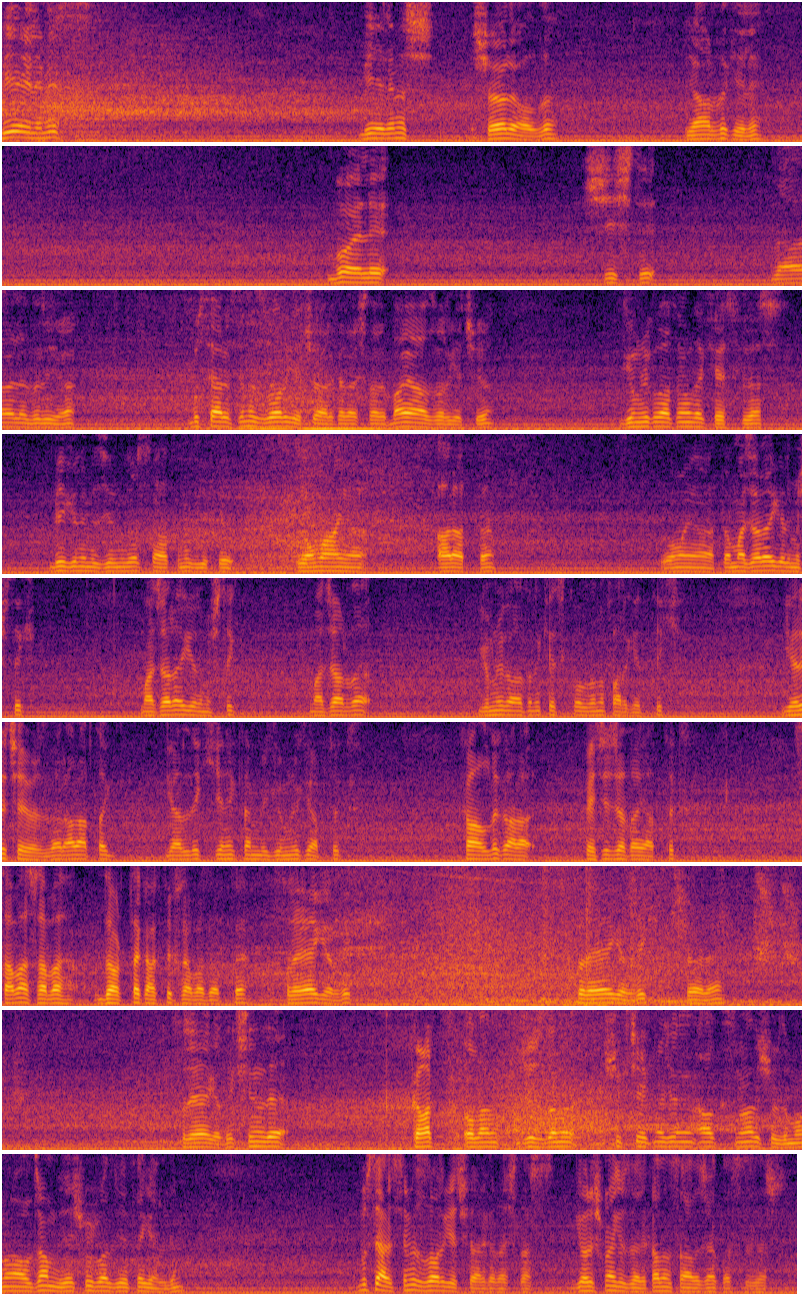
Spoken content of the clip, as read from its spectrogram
bir elimiz bir elimiz şöyle oldu. Yardık eli. Bu eli şişti. Daha öyle duruyor. Bu servisimiz zor geçiyor arkadaşlar. Bayağı zor geçiyor. Gümrük vatanı da kestiler. Bir günümüz 24 saatimiz gitti. Romanya Arat'ta. Romanya Arat'ta. Macar'a girmiştik. Macar'a girmiştik. Macar'da gümrük alatının kesik olduğunu fark ettik. Geri çevirdiler. Arat'ta geldik. Yenikten bir gümrük yaptık. Kaldık ara Peçice'de yattık. Sabah sabah dörtte kalktık sabah dörtte. Sıraya girdik. Sıraya girdik. Şöyle. Sıraya girdik. Şimdi kart olan cüzdanı şu çekmecenin alt kısmına düşürdüm. Onu alacağım diye şu vaziyete geldim. Bu servisimiz zor geçiyor arkadaşlar. Görüşmek üzere. Kalın sağlıcakla sizler.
